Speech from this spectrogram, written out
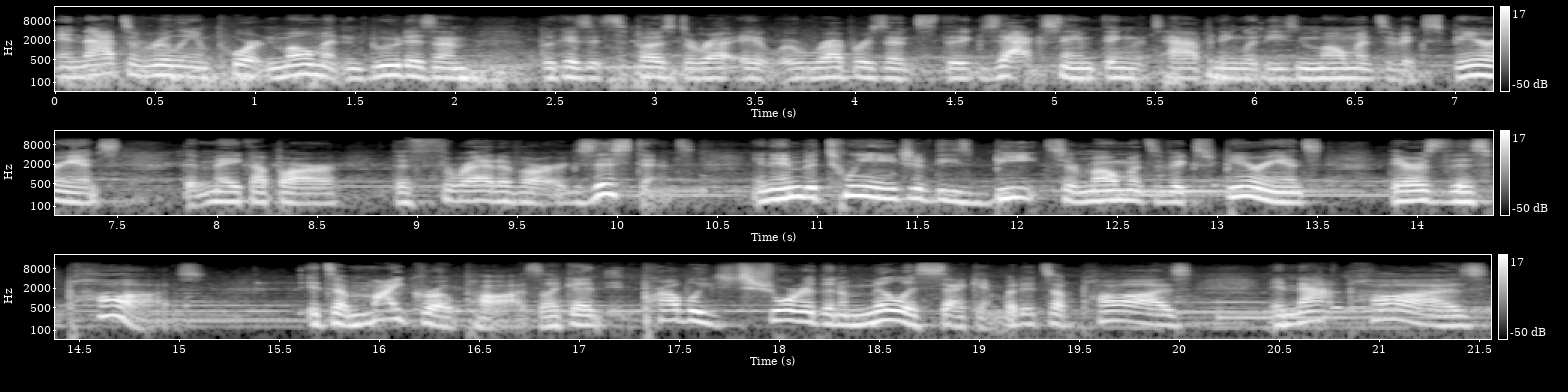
And that's a really important moment in Buddhism because it's supposed to re- it represents the exact same thing that's happening with these moments of experience that make up our the thread of our existence. And in between each of these beats or moments of experience, there's this pause it's a micro pause, like a probably shorter than a millisecond, but it's a pause, and that pause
